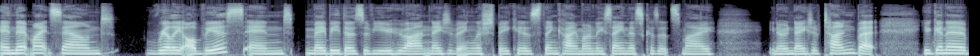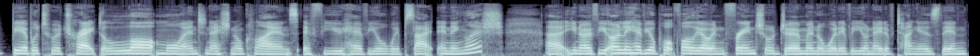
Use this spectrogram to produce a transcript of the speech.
And that might sound really obvious, and maybe those of you who aren't native English speakers think I'm only saying this because it's my you know, native tongue, but you're going to be able to attract a lot more international clients if you have your website in English. Uh, you know, if you only have your portfolio in French or German or whatever your native tongue is, then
